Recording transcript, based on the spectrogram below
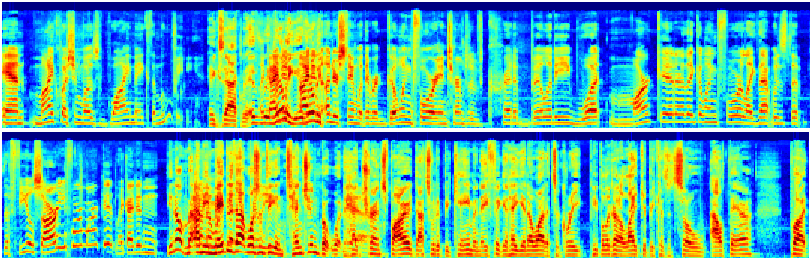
And my question was, why make the movie? Exactly. It Like re- I, really, didn't, I really. didn't understand what they were going for in terms of credibility. What market are they going for? Like that was the the feel sorry for market. Like I didn't. you know, I I, mean, maybe that that, wasn't really- the intention, but what Yeah. had transpired, that's what it became, and they figured, hey, you know what? It's a great. People are going to like it because it's so out there. But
